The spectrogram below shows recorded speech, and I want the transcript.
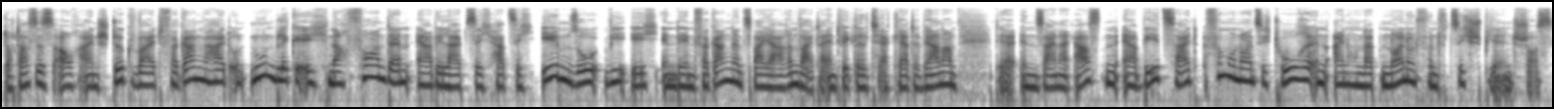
Doch das ist auch ein Stück weit Vergangenheit und nun blicke ich nach vorn, denn RB Leipzig hat sich ebenso wie ich in den vergangenen zwei Jahren weiterentwickelt, erklärte Werner, der in seiner ersten RB-Zeit 95 Tore in 159 Spielen schoss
